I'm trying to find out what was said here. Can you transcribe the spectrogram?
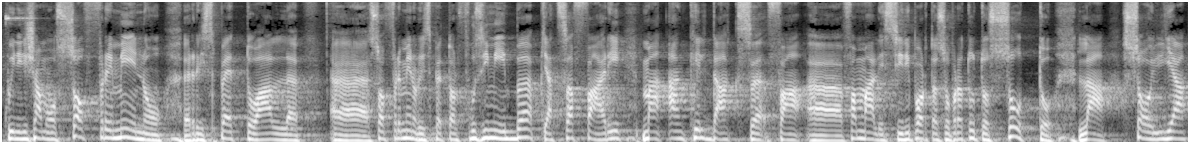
quindi diciamo soffre meno rispetto al, eh, soffre meno rispetto al Fusimib, Piazza Affari, ma anche il DAX fa, eh, fa male e si riporta soprattutto sotto la soglia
